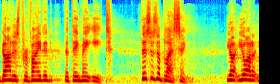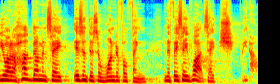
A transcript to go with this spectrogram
God has provided that they may eat. This is a blessing. You, you, ought to, you ought to hug them and say, Isn't this a wonderful thing? And if they say what, say, Shh, we know.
